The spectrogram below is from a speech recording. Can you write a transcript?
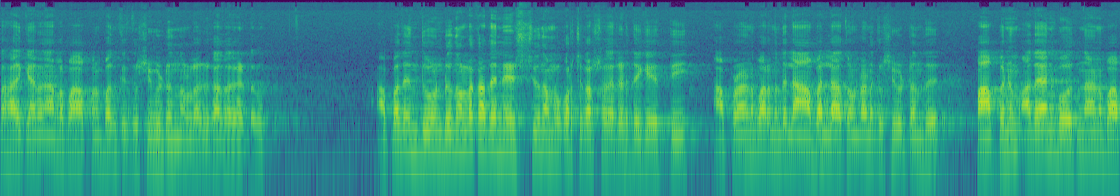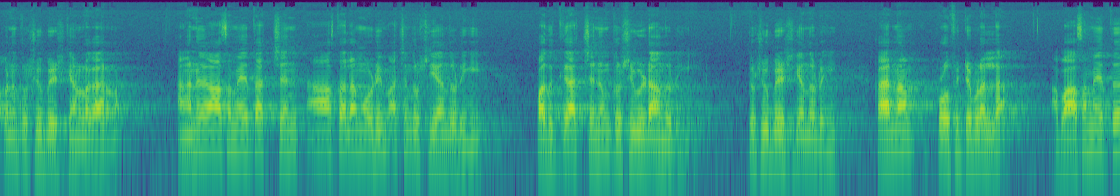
സഹായിക്കാൻ ഇറങ്ങാറുള്ള പാപ്പൻ പതുക്കെ കൃഷി വിടും എന്നുള്ളൊരു കഥ കേട്ടത്. അപ്പോൾ അതെന്തുകൊണ്ട് എന്നുള്ള കഥ അന്വേഷിച്ചു. നമ്മൾ കുറച്ച് കർഷകരുടെ അടുത്തേക്ക് എത്തി. അപ്പോഴാണ് പറഞ്ഞത് ലാഭമല്ലാത്തതുകൊണ്ടാണ് കൃഷി വിട്ടുന്നത്. പാപ്പനും അതേ അനുഭവത്തിൽ നിന്നാണ് പാപ്പനും കൃഷി ഉപേക്ഷിക്കാനുള്ള കാരണം. അങ്ങനെ ആ സമയത്ത് അച്ഛൻ ആ സ്ഥലം കൂടിയും അച്ഛൻ കൃഷി ചെയ്യാൻ തുടങ്ങി. പതുക്കെ അച്ഛനും കൃഷി വിടാൻ തുടങ്ങി. കൃഷി ഉപേക്ഷിക്കാൻ തുടങ്ങി. കാരണം പ്രോഫിറ്റബിൾ അല്ല. അപ്പോൾ ആ സമയത്ത്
